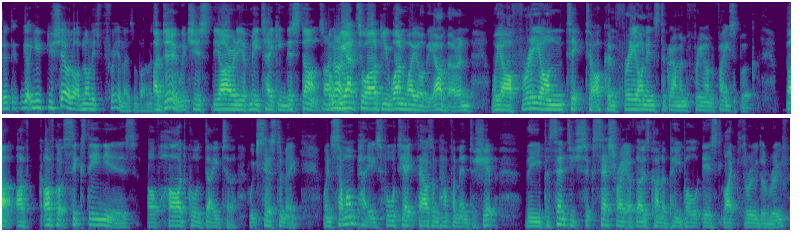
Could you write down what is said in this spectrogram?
You, you share a lot of knowledge for free in those environments. I do, which is the irony of me taking this stance. But we had to argue one way or the other, and we are free on TikTok and free on Instagram and free on Facebook. But I've I've got 16 years of hardcore data, which says to me, when someone pays 48,000 pound for mentorship, the percentage success rate of those kind of people is like through the roof.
